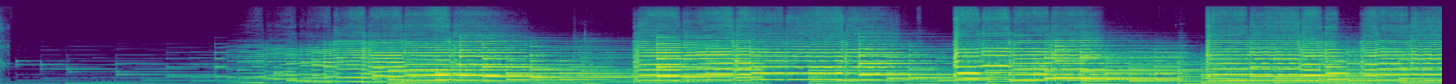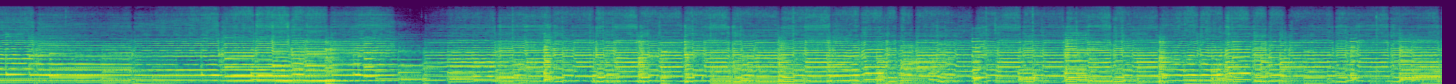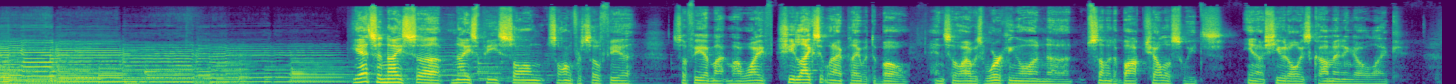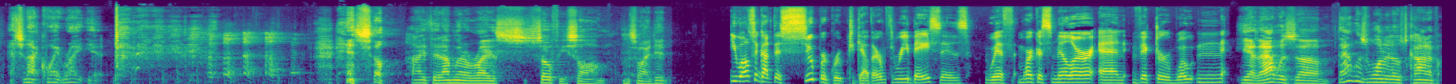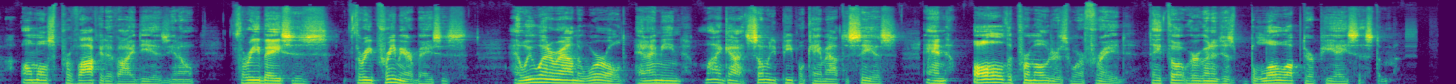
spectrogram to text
Yeah, it's a nice, uh, nice piece song song for Sophia. Sophia, my, my wife, she likes it when I play with the bow. And so I was working on uh, some of the Bach cello suites. You know, she would always come in and go like, "That's not quite right yet." and so I said, "I'm going to write a Sophie song," and so I did. You also got this super group together, three basses with Marcus Miller and Victor Wooten. Yeah, that was um, that was one of those kind of almost provocative ideas. You know, three basses, three premier basses, and we went around the world. And I mean, my God, so many people came out to see us, and all the promoters were afraid. They thought we were going to just blow up their PA system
